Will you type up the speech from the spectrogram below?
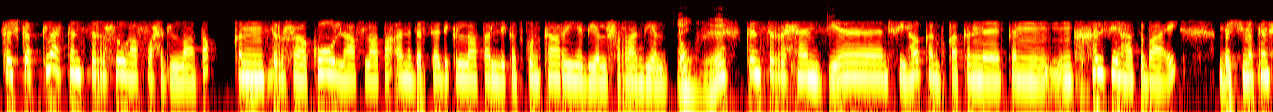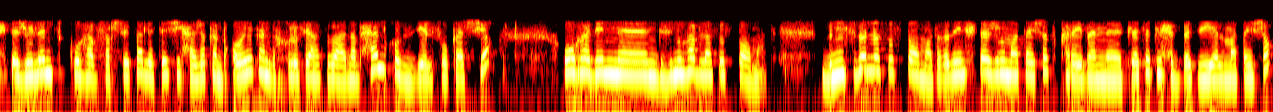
فاش كتطلع كنسرحوها في واحد اللاطة. كنسرحوها كلها في لاطه أنا درت هذيك اللاطه اللي كتكون كارية ديال الفران ديال الضو. أيه. كنسرحها مزيان فيها كنبقى كن كندخل فيها صباعي. باش ما كنحتاجو لا نتكوها بفرشيطه لا حتى شي حاجة كنبقاو غير كندخلو فيها صباعنا بحال الخبز ديال الفوكاشيا. وغادي ندهنوها بلاصوص طوماط. بالنسبة لاصوص طوماط غادي نحتاجو المطيشة تقريبا ثلاثة الحبات ديال المطيشة.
